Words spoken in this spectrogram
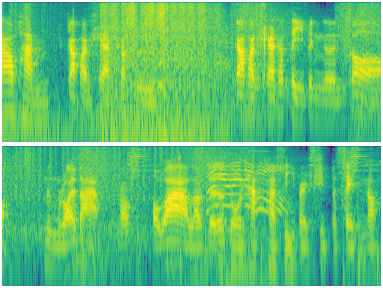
ก้าพันเก้าพันแคสก็คือเก้าพันแคสถ้าตีเป็นเงินก็หนึ่งร้อยบาทเนาะเพราะว่าเราจะโดนหักภาษีไปสิบเปอร์เซ็นต์เนาะ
